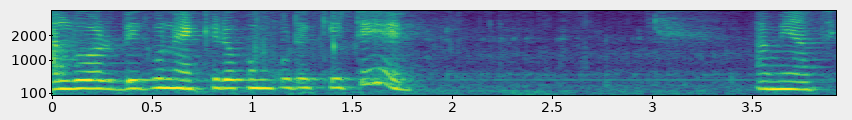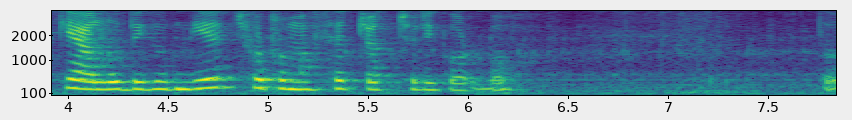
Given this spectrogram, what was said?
আলু আর বেগুন একই রকম করে কেটে আমি আজকে আলু বেগুন দিয়ে ছোট মাছের চচ্চড়ি করব। তো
